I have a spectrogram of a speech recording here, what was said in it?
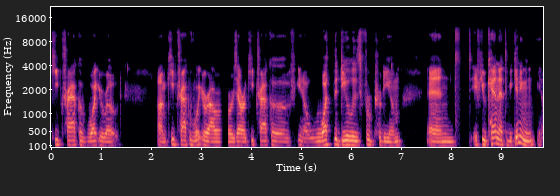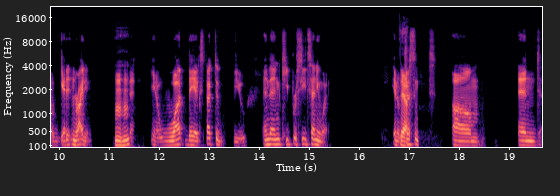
keep track of what you're owed um keep track of what your hours are keep track of you know what the deal is for per diem and if you can at the beginning you know get it in writing. Hmm you know what they expect of you and then keep receipts anyway you know Yeah. just in case. Um and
